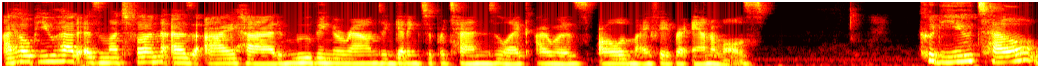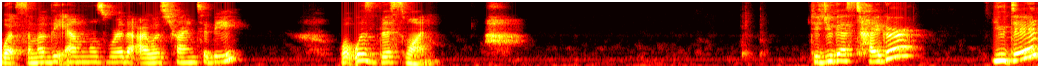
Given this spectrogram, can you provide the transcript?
I hope you had as much fun as I had moving around and getting to pretend like I was all of my favorite animals. Could you tell what some of the animals were that I was trying to be? What was this one? Did you guess tiger? You did?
